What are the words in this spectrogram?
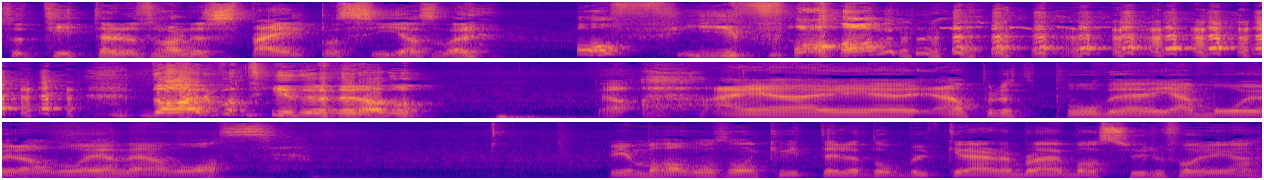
Så titter han, og så har han et speil på sida, så bare Å, fy faen! da er det på tide å høre noe. Ja, nei, jeg, jeg har prøvd på det. Jeg må gjøre noe igjen, jeg nå, ass. Vi må ha noe sånn kvitt eller dobbelt-greier. Det ble jo bare surr forrige gang.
